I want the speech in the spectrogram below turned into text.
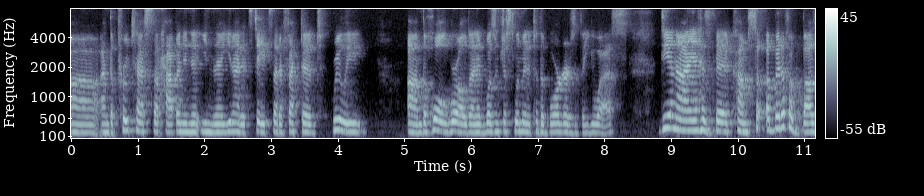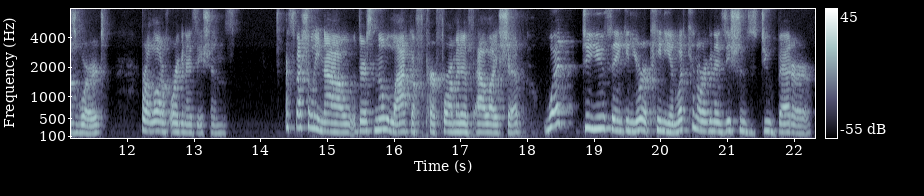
uh, and the protests that happened in the, in the United States that affected really um, the whole world, and it wasn't just limited to the borders of the US, D&I has become a bit of a buzzword for a lot of organizations especially now, there's no lack of performative allyship. What do you think, in your opinion, what can organizations do better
